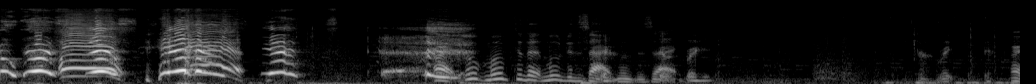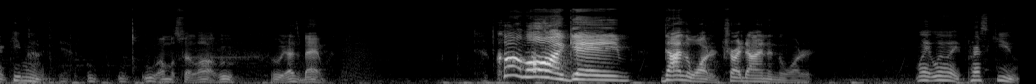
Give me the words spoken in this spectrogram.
Oh, yes! Oh! yes! Yes! Yes! All right, move, move to the move to the side. Move to the Yeah, side. right here. Ah, right. there. All right, keep moving. Yeah. Ooh, ooh, ooh, almost fell off. Ooh, ooh, that's a bad one. Come on, game! Die in the water. Try dying in the water. Wait, wait, wait. Press Q.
